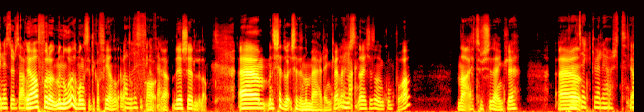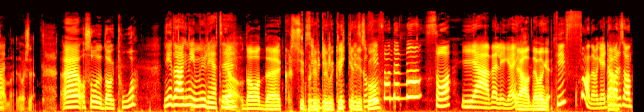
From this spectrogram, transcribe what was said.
inn i storsalen. Ja, for Men nå er det mange som sitter i kafeen. Sånn, Alle sitter i kafeen. Ja, det er kjedelig, da. Um, men det skjedde, skjedde noe mer den kvelden? Nei. Nei, ikke sånn kom på. Nei, jeg tror ikke det, egentlig. Prøv å tenke veldig hardt. ja, Nei. nei, det var ikke det. Uh, og så var det dag to. Ny dag, nye muligheter. Ja, da var det superduper klikkedisko. Fy faen, det var så jævlig gøy. Ja, det var gøy. Fy faen, det var gøy. Da Ja. var det sånn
